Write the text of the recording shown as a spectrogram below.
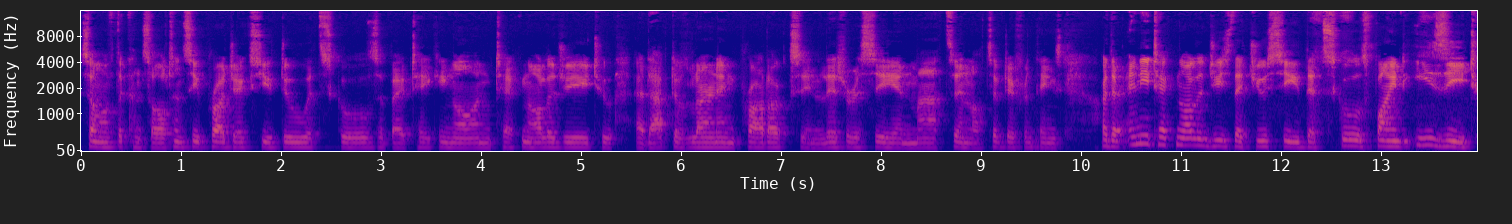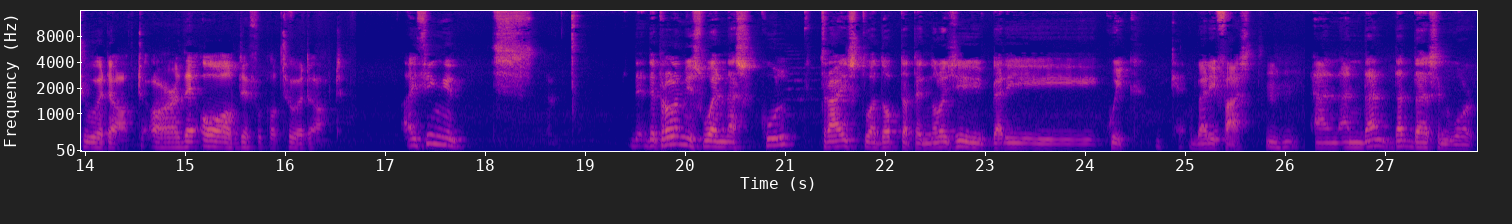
some of the consultancy projects you do with schools about taking on technology to adaptive learning products in literacy and maths and lots of different things. Are there any technologies that you see that schools find easy to adopt, or are they all difficult to adopt? I think it's the, the problem is when a school tries to adopt a technology very quick, Okay. very fast, Mm-hmm. and and that that doesn't work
